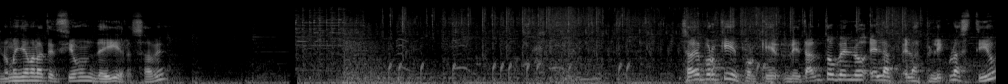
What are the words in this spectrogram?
No me llama la atención de ir, ¿sabes? ¿Sabe por qué? Porque de tanto verlo en, en las películas, tío.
